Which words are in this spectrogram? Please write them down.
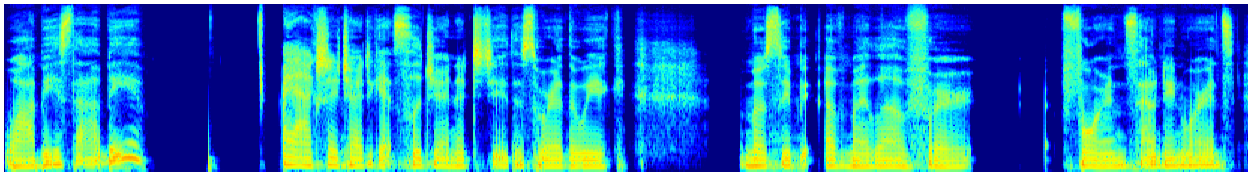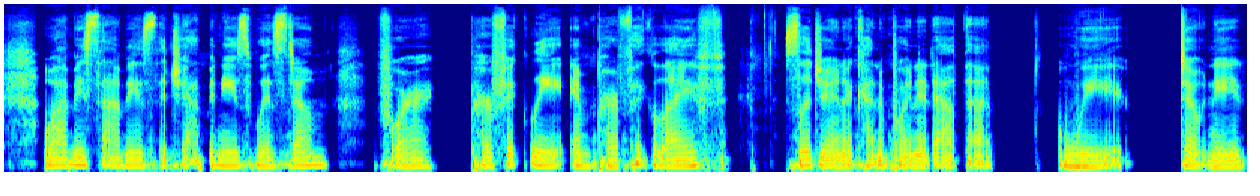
Wabi Sabi. I actually tried to get Slajana to do this word of the week, mostly of my love for foreign sounding words. Wabi Sabi is the Japanese wisdom for perfectly imperfect life. Sledjana kind of pointed out that we don't need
